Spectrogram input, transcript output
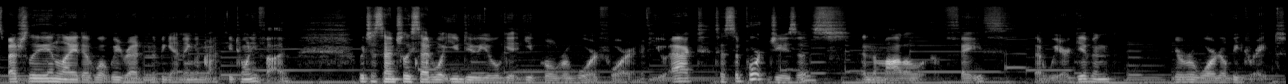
especially in light of what we read in the beginning in Matthew 25, which essentially said, What you do, you will get equal reward for. And if you act to support Jesus and the model of faith that we are given, your reward will be great.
